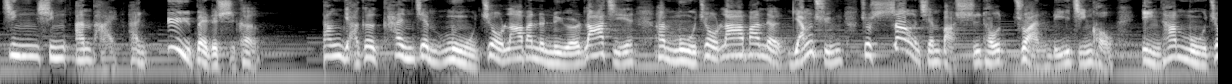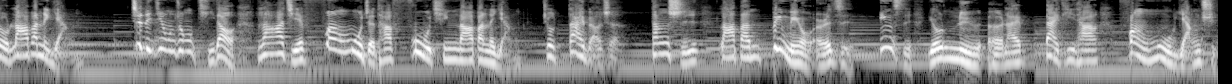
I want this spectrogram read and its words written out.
精心安排和预备的时刻。当雅各看见母舅拉班的女儿拉结和母舅拉班的羊群，就上前把石头转离井口，引他母舅拉班的羊。这里经文中提到拉结放牧着他父亲拉班的羊，就代表着当时拉班并没有儿子，因此由女儿来代替他放牧羊群。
